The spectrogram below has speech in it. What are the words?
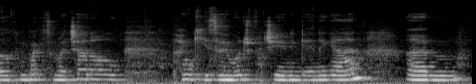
welcome back to my channel. Thank you so much for tuning in again. Um,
